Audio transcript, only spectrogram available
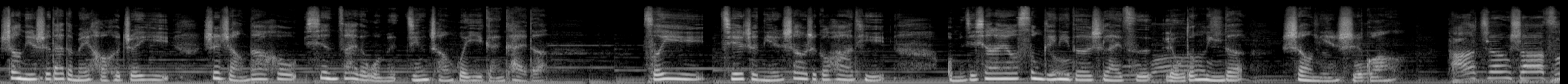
少年时代的美好和追忆，是长大后现在的我们经常回忆感慨的。所以，接着年少这个话题。”我们接下来要送给你的是来自刘东明的《少年时光》。他将沙子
